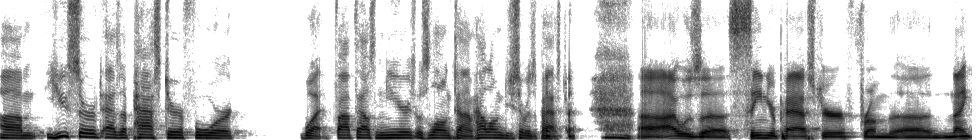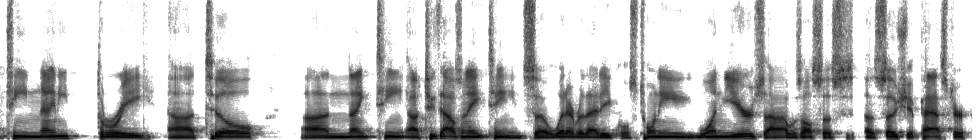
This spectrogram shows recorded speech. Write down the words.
Um, you served as a pastor for what five thousand years? It was a long time. How long did you serve as a pastor? uh, I was a senior pastor from uh, 1993 uh, till uh, 19 uh, 2018. So whatever that equals, 21 years. I was also associate pastor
